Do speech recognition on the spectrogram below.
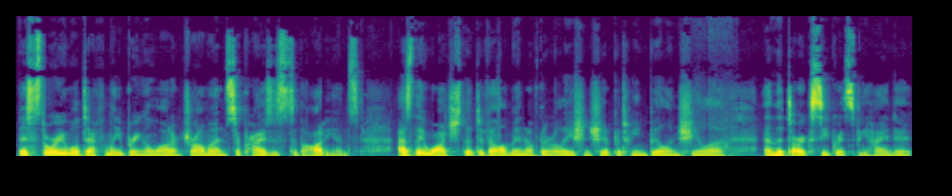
This story will definitely bring a lot of drama and surprises to the audience as they watch the development of the relationship between Bill and Sheila and the dark secrets behind it.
